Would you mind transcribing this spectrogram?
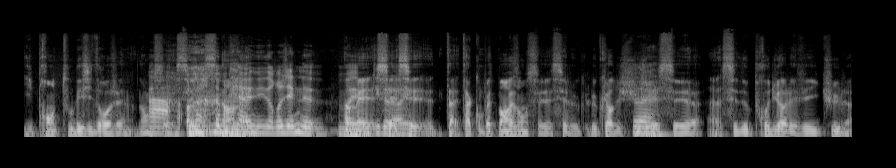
il prend tous les hydrogènes. Donc ah, c'est, non, mais, un hydrogène. Non, mais tu as, complètement raison. C'est, le, cœur du sujet, euh, c'est, de produire les véhicules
